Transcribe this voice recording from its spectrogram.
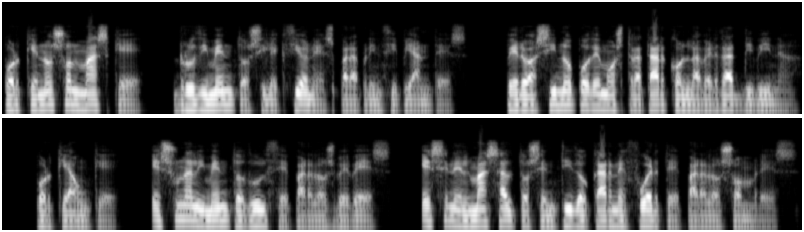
porque no son más que, rudimentos y lecciones para principiantes, pero así no podemos tratar con la verdad divina, porque aunque, es un alimento dulce para los bebés, es en el más alto sentido carne fuerte para los hombres.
